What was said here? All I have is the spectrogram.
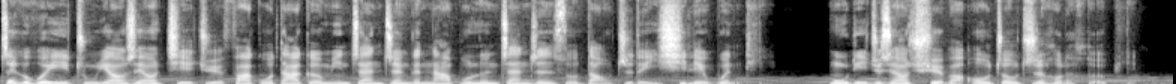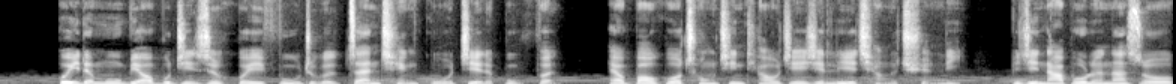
这个会议主要是要解决法国大革命战争跟拿破仑战争所导致的一系列问题，目的就是要确保欧洲之后的和平。会议的目标不仅是恢复这个战前国界的部分，还有包括重新调节一些列强的权力。毕竟拿破仑那时候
